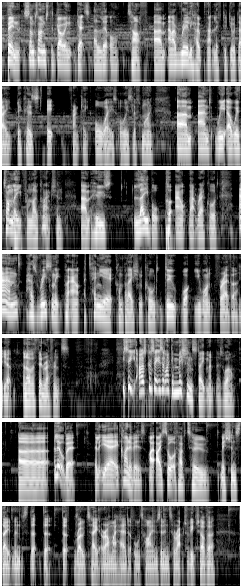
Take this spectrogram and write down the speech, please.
Finn, sometimes the going gets a little tough. Um, and I really hope that lifted your day because it, frankly, always, always lifts mine. Um, and we are with Tom Lee from Local Action, um, whose label put out that record and has recently put out a 10 year compilation called Do What You Want Forever. Yep. Another Finn reference. You see, I was going to say, is it like a mission statement as well? Uh, a little bit. Yeah, it kind of is. I, I sort of have two mission statements that, that that rotate around my head at all times and interact with each other.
